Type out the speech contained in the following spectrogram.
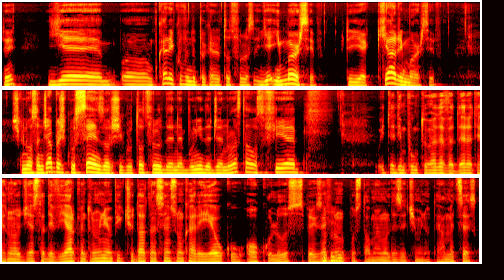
Știi? E, uh, care e cuvântul pe care îl tot folosesc? E immersive. Știi? E chiar immersive. Și când o să înceapă și cu senzor și cu tot felul de nebunii de genul ăsta, o să fie... Uite, din punctul meu de vedere, tehnologia asta de VR pentru mine e un pic ciudată în sensul în care eu cu Oculus, spre exemplu, nu pot stau mai mult de 10 minute, amețesc.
